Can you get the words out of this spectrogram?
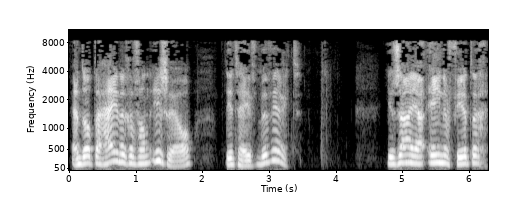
en dat de Heilige van Israël dit heeft bewerkt. Jesaja 41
